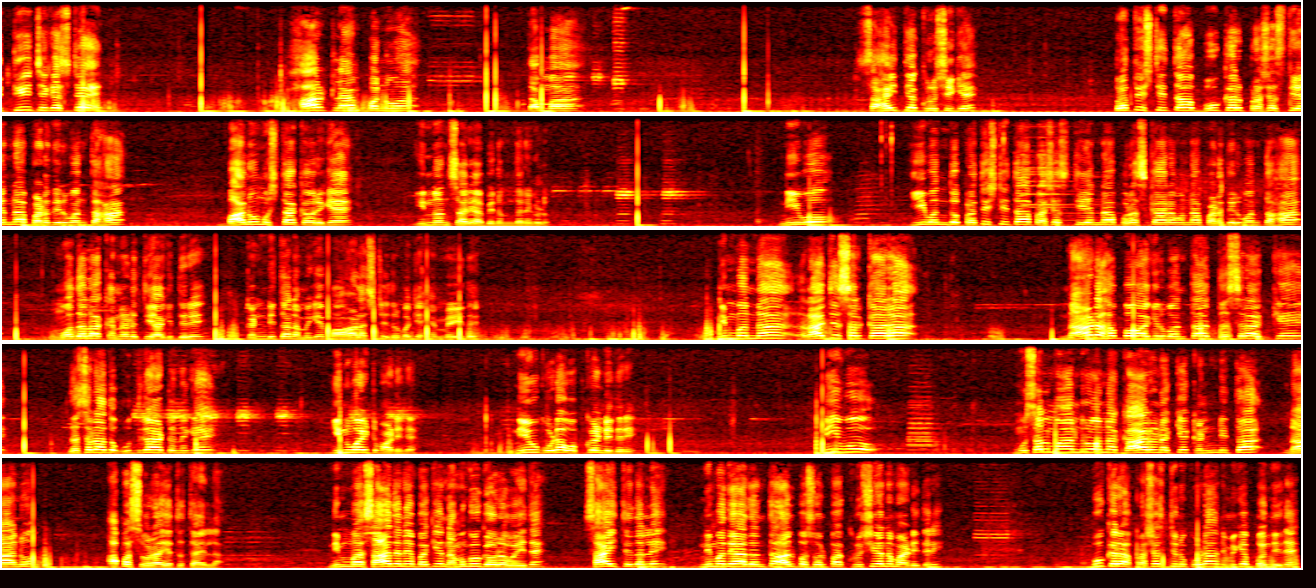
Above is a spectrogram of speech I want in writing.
ಇತ್ತೀಚೆಗಷ್ಟೇ heart lamp ಅನ್ನುವ ತಮ್ಮ ಸಾಹಿತ್ಯ ಕೃಷಿಗೆ ಪ್ರತಿಷ್ಠಿತ ಬೂಕರ್ ಪ್ರಶಸ್ತಿಯನ್ನು ಪಡೆದಿರುವಂತಹ ಬಾನು ಮುಷ್ತಾಕ್ ಅವರಿಗೆ ಇನ್ನೊಂದು ಸಾರಿ ಅಭಿನಂದನೆಗಳು. ನೀವು ಈ ಒಂದು ಪ್ರತಿಷ್ಠಿತ ಪ್ರಶಸ್ತಿಯನ್ನು, ಪುರಸ್ಕಾರವನ್ನು ಪಡೆದಿರುವಂತಹ ಮೊದಲ ಕನ್ನಡತಿಯಾಗಿದ್ದೀರಿ. ಖಂಡಿತ ನಮಗೆ ಬಹಳಷ್ಟು ಇದ್ರ ಬಗ್ಗೆ ಹೆಮ್ಮೆ ಇದೆ. ನಿಮ್ಮನ್ನು ರಾಜ್ಯ ಸರ್ಕಾರ ನಾಡ ಹಬ್ಬವಾಗಿರುವಂಥ ದಸರಾಕ್ಕೆ, ದಸರಾದ ಉದ್ಘಾಟನೆಗೆ ಇನ್ವೈಟ್ ಮಾಡಿದೆ. ನೀವು ಕೂಡ ಒಪ್ಕೊಂಡಿದ್ದೀರಿ. ನೀವು ಮುಸಲ್ಮಾನರು ಅನ್ನೋ ಕಾರಣಕ್ಕೆ ಖಂಡಿತ ನಾನು ಅಪಸ್ವರ ಎತ್ತುತ್ತಾ ಇಲ್ಲ. ನಿಮ್ಮ ಸಾಧನೆ ಬಗ್ಗೆ ನಮಗೂ ಗೌರವ ಇದೆ. ಸಾಹಿತ್ಯದಲ್ಲಿ ನಿಮ್ಮದೇ ಆದಂಥ ಅಲ್ಪ ಸ್ವಲ್ಪ ಕೃಷಿಯನ್ನು ಮಾಡಿದಿರಿ. ಭೂಕರ ಪ್ರಶಸ್ತಿನೂ ಕೂಡ ನಿಮಗೆ ಬಂದಿದೆ.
